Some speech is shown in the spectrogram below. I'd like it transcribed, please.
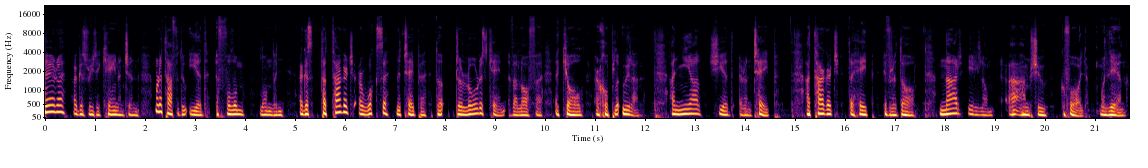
Séire agus rite céan sin mar a tafaú iad i Fulham, London, agus tá tagart ar wasa na tépe do Dolores céin a bheith láfa a ceáil ar chopla uran, a níal siad ar an tape, a tagart de héip ihre dá, nar irilum a amsú go fáil, má léan.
